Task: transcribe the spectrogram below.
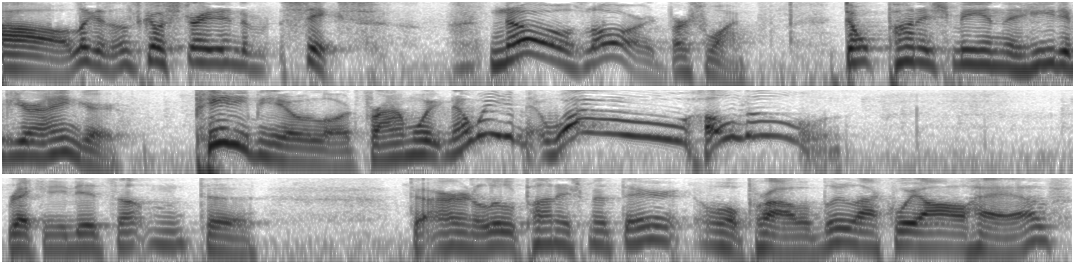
uh, look at it. Let's go straight into 6. No, Lord, verse 1. Don't punish me in the heat of your anger. Pity me, O Lord, for I'm weak. Now, wait a minute. Whoa, hold on. Reckon he did something to, to earn a little punishment there? Well, probably, like we all have.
